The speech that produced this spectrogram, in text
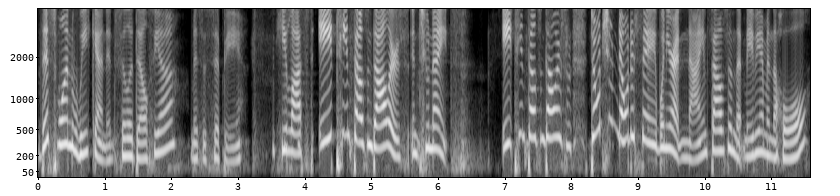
this one weekend in Philadelphia, Mississippi, he lost eighteen thousand dollars in two nights. Eighteen thousand dollars. Don't you know to say when you're at nine thousand that maybe I'm in the hole?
